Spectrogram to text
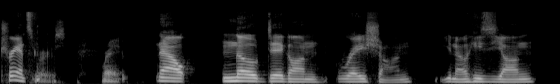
transfers. Right. Now, no dig on Rayshon. You know, he's young.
